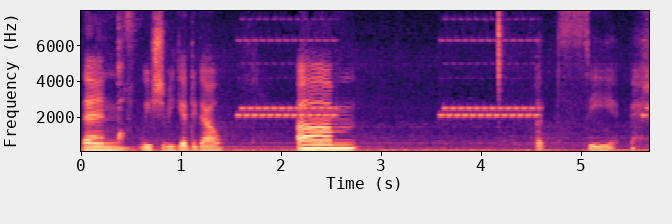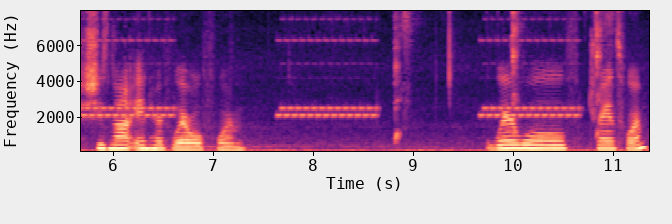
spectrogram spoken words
then we should be good to go. Um, let's see. She's not in her werewolf form. Werewolf transform.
